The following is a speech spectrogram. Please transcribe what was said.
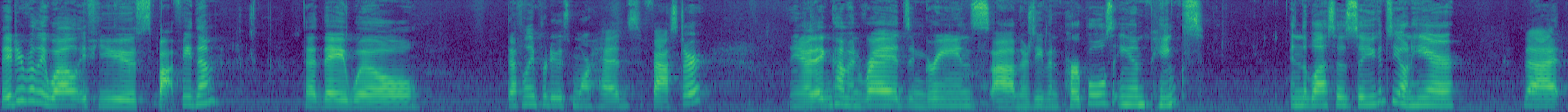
They do really well if you spot feed them, that they will definitely produce more heads faster. You know, they can come in reds and greens. Um, there's even purples and pinks in the Blastos. So you can see on here that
